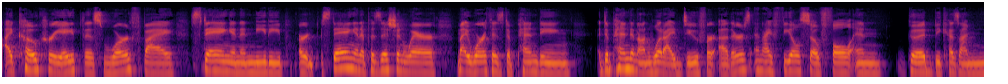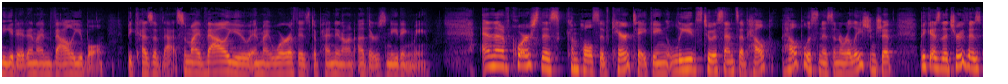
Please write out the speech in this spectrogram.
I co-create this worth by staying in a needy or staying in a position where my worth is depending dependent on what I do for others and I feel so full and good because I'm needed and I'm valuable because of that. So my value and my worth is dependent on others needing me. And then, of course, this compulsive caretaking leads to a sense of help, helplessness in a relationship because the truth is,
